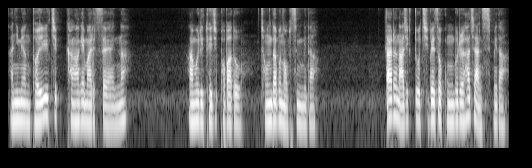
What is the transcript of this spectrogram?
아니면 더 일찍 강하게 말했어야 했나? 아무리 되짚어봐도 정답은 없습니다. 딸은 아직도 집에서 공부를 하지 않습니다.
